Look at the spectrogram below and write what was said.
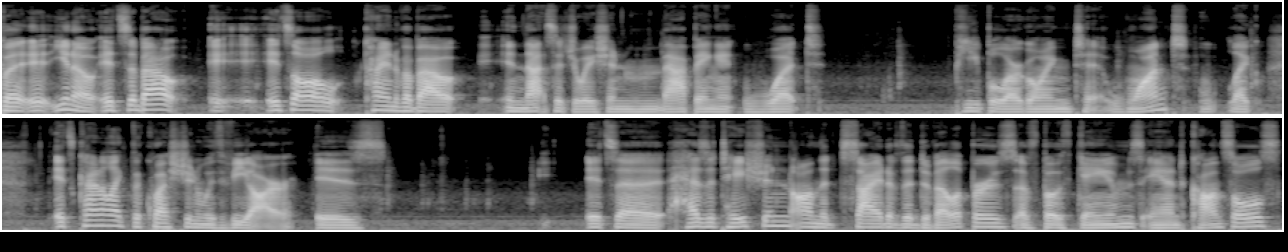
but it, you know, it's about it, it's all kind of about in that situation mapping what people are going to want. Like, it's kind of like the question with VR is it's a hesitation on the side of the developers of both games and consoles,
